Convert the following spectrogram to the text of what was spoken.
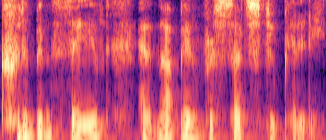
could have been saved had it not been for such stupidity.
